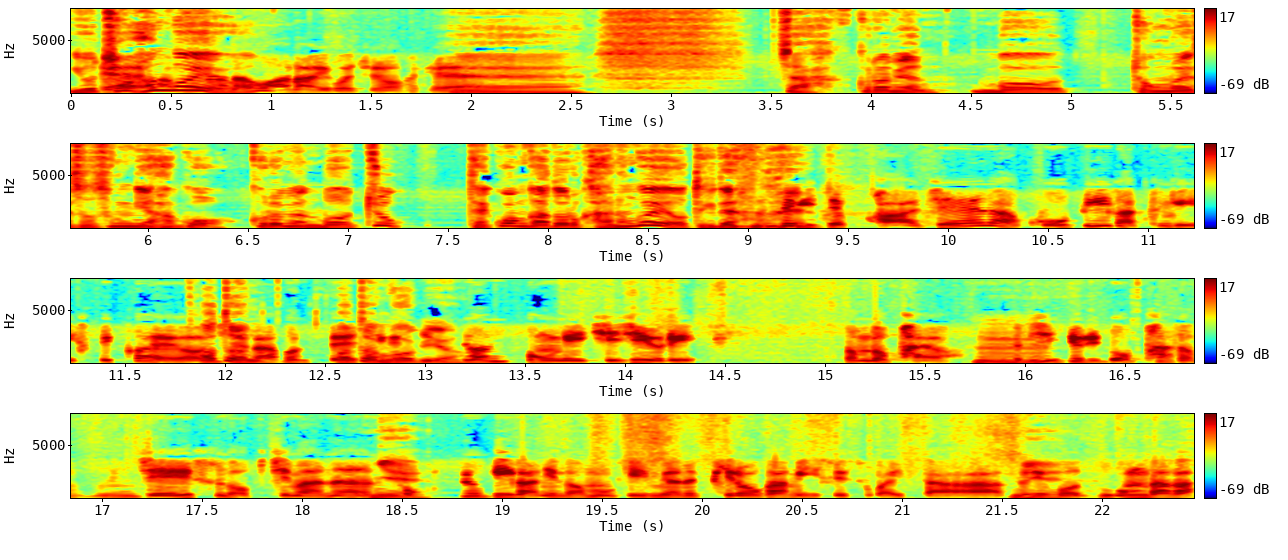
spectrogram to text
요청한 예, 거예요. 나와라 이거죠. 예. 예. 자, 그러면 뭐 종로에서 승리하고 그러면 뭐 쭉 대권 가도로 가는 거예요. 어떻게 되는 거예요? 이제 과제나 고비 같은 게 있을 거예요. 어떤- 어떤 고비요? 전 총리 지지율이 너무 높아요. 음. 그러니까 지지율이 높아서 문제일 수는 없지만은 예. 독주 기간이 너무 길면은 피로감이 있을 수가 있다. 그리고 누군가가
